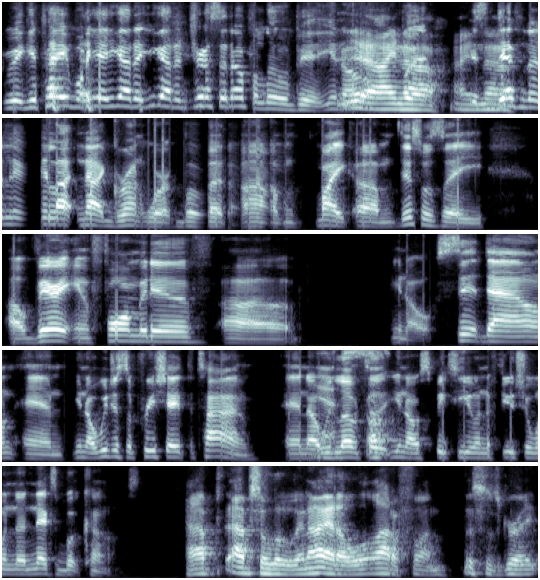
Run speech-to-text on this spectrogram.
we get paid more. Yeah, you gotta you gotta dress it up a little bit, you know. Yeah, I know, I it's know. definitely not, not grunt work, but, but um, Mike, um, this was a a very informative, uh, you know, sit down, and you know, we just appreciate the time, and uh, we'd love to you know speak to you in the future when the next book comes. Ab- absolutely, and I had a lot of fun. This was great.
